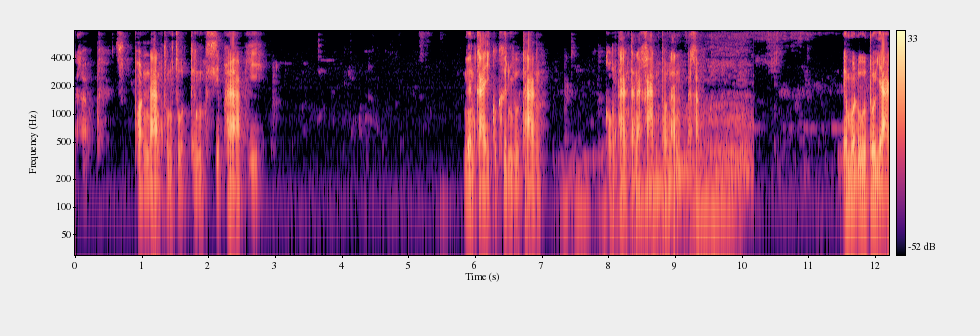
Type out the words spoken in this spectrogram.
นะครับ ผ่อนนานสูงสุดถึง 15 ปี เงื่อนไขก็ขึ้นอยู่ทาง ของทางธนาคารเท่านั้นนะครับ เดี๋ยวมาดูตัวอย่าง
